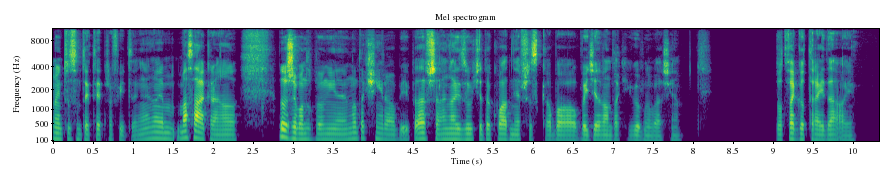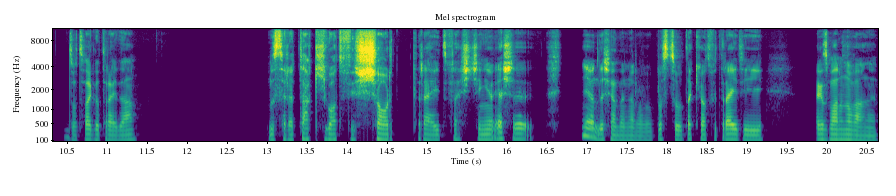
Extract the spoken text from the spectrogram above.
No i tu są te, te profity, nie? No i masakra, no. Duży błąd popełniłem, no tak się nie robi. Zawsze analizujcie dokładnie wszystko, bo wyjdzie wam taki gówno właśnie. Z łatwego trade'a, oj, z łatwego trade'a. No serio, taki łatwy short trade, weźcie, nie, ja się, nie będę się denerwował, po prostu taki łatwy trade i tak zmarnowany.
